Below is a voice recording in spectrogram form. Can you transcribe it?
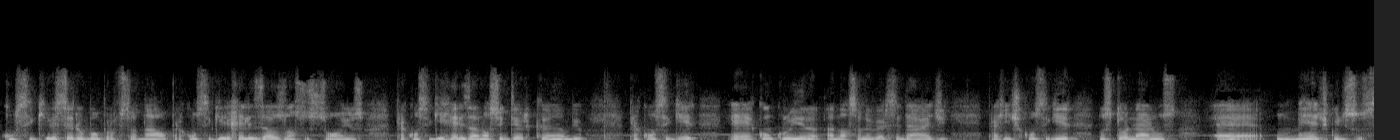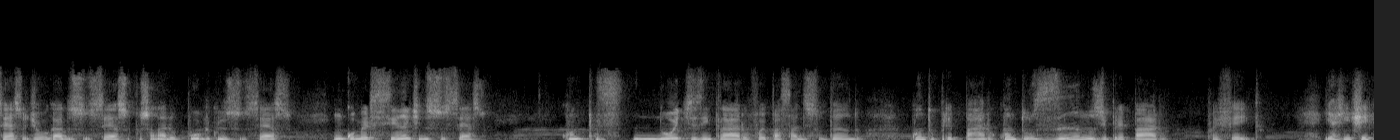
conseguir ser um bom profissional, para conseguir realizar os nossos sonhos, para conseguir realizar o nosso intercâmbio, para conseguir é, concluir a nossa universidade, para a gente conseguir nos tornarmos é, um médico de sucesso, advogado de sucesso, funcionário público de sucesso, um comerciante de sucesso. Quantas noites em claro foi passado estudando? Quanto preparo, quantos anos de preparo foi feito? E a gente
